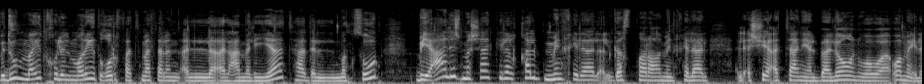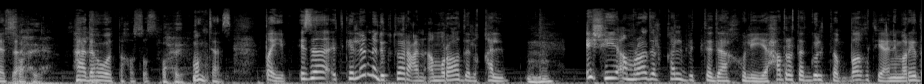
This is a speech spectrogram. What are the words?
بدون ما يدخل المريض غرفة مثلا ال- العمليات هذا المقصود بيعالج مشاكل القلب من خلال القسطرة من خلال الأشياء الثانية البالون وما إلى ذلك صحيح. هذا هو التخصص صحيح. ممتاز طيب إذا تكلمنا دكتور عن أمراض القلب. إيش هي أمراض القلب التداخلية؟ حضرتك قلت الضغط يعني مريض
